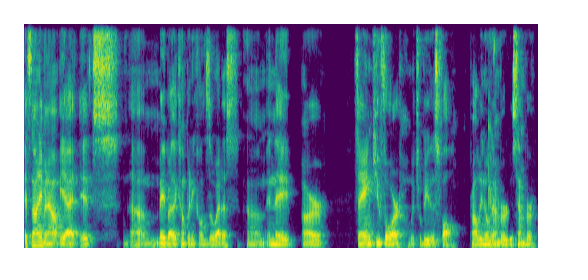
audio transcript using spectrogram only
it's not even out yet. It's um, made by the company called Zoetis, um, and they are saying Q4, which will be this fall, probably November, okay. December.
